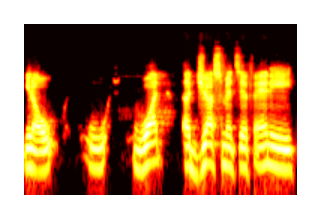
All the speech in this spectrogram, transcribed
You know, what adjustments, if any,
